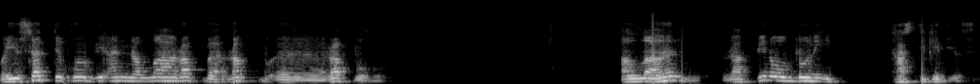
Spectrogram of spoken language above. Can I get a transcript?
Ve yusaddiku bi ennallaha rabbe rabb, e, rabbuhu. Allah'ın Rabbin olduğunu tasdik ediyorsun.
